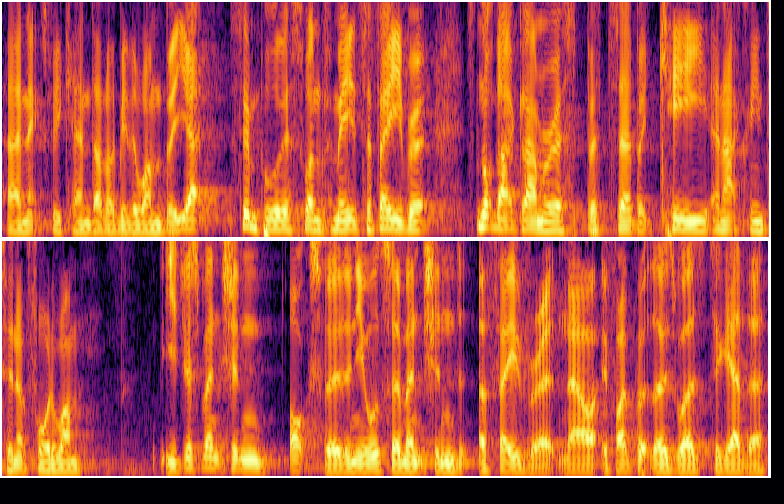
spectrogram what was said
uh, next weekend that'll be the one. But yeah, simple this one for me. It's a favourite. It's not that glamorous, but uh, but Kee and Accrington at four to one You just mentioned Oxford and you also mentioned a favourite. Now, if I put those words together,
